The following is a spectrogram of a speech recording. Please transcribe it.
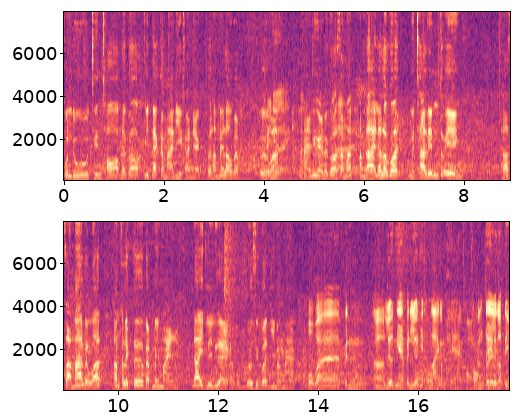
คนดูชื่นชอบแล้วก็ฟีดแบ็กกลับมาดีขนาดเนี้ยก็ทำให้เราแบบเออว่ะหายเหนื่อยแล้วก็สามารถทำได้แล้วเราก็เหมือนชาเลนจ์ตัวเองถ้า สามารถแบบว่าทำคาแรคเตอร์แบบใหม่ ๆ ได้อีกเรื่อยๆครับผมก็รู้สึกว่าดีมาก ต้องบอกว่าเป็นเอ่อเรื่องนี้เป็นเรื่องที่ทำลายกำแพงของของทั้งเต้แล้วก็ตี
